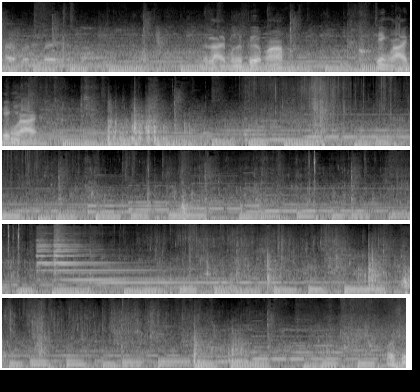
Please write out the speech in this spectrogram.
ได้บริได้นะครับหลายมือเตือมครับเก่งหลายเก่งหลายว่าสิ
